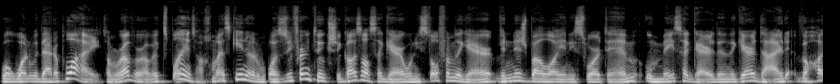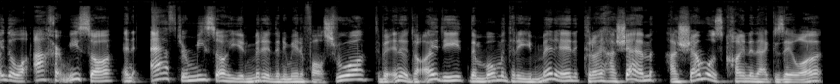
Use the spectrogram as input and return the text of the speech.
Well, when would that apply? Some Rav Rav explains, was referring to Shigazal Sager when he stole from the ger, and he swore to him, Umes Then the ger died, Misa, and after Misa, he admitted that he made a false shvua. To be in the moment that he admitted, Kunai Hashem, Hashem was kind of that gzela,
